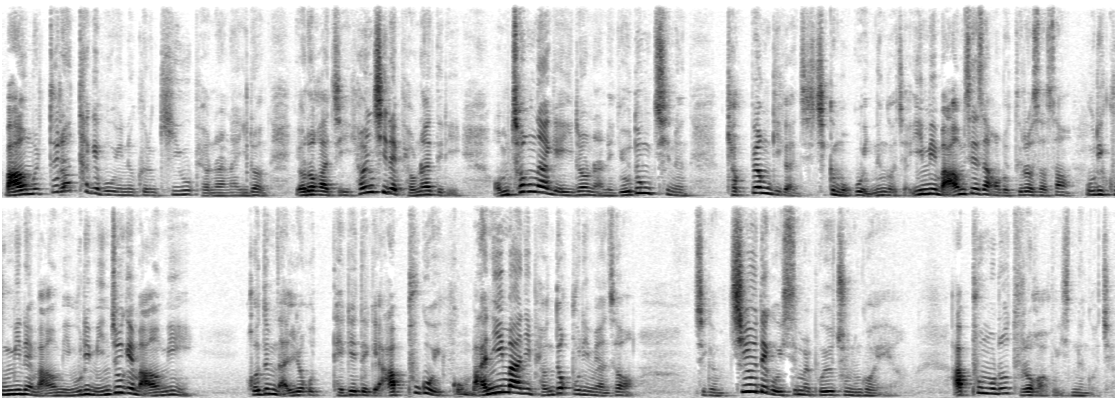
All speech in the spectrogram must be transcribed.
마음을 뚜렷하게 보이는 그런 기후 변화나 이런 여러 가지 현실의 변화들이 엄청나게 일어나는 요동치는 격변기가 지금 오고 있는 거죠. 이미 마음 세상으로 들어서서 우리 국민의 마음이 우리 민족의 마음이 거듭나려고 되게 되게 아프고 있고 많이 많이 변덕 부리면서 지금 치유되고 있음을 보여주는 거예요. 아픔으로 들어가고 있는 거죠.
